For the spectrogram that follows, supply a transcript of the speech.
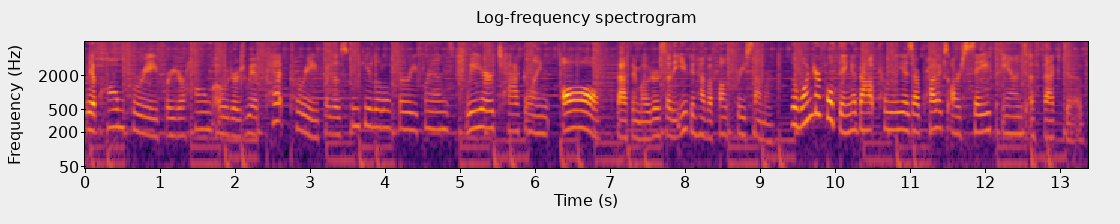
We have Home Pourri for your home odors. We have Pet Pourri for those stinky little furry friends. We are tackling all bathroom odors so that you can have a funk-free summer. The wonderful thing about Pourri is our products are safe and effective.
